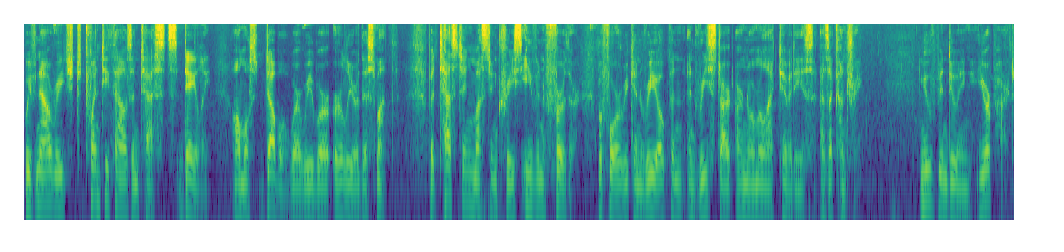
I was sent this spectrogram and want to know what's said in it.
We've now reached 20,000 tests daily, almost double where we were earlier this month. But testing must increase even further before we can reopen and restart our normal activities as a country. You've been doing your part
